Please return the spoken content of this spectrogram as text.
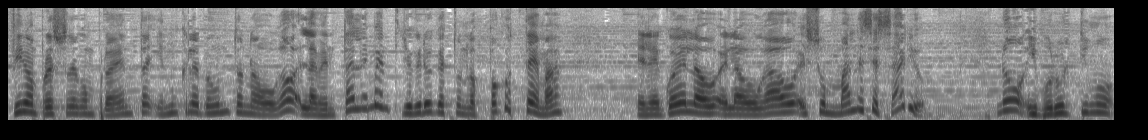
firman procesos de compraventa y nunca le preguntan a un abogado. Lamentablemente, yo creo que esto es uno de los pocos temas en el cual el, el abogado es un mal necesario. No, y por último,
